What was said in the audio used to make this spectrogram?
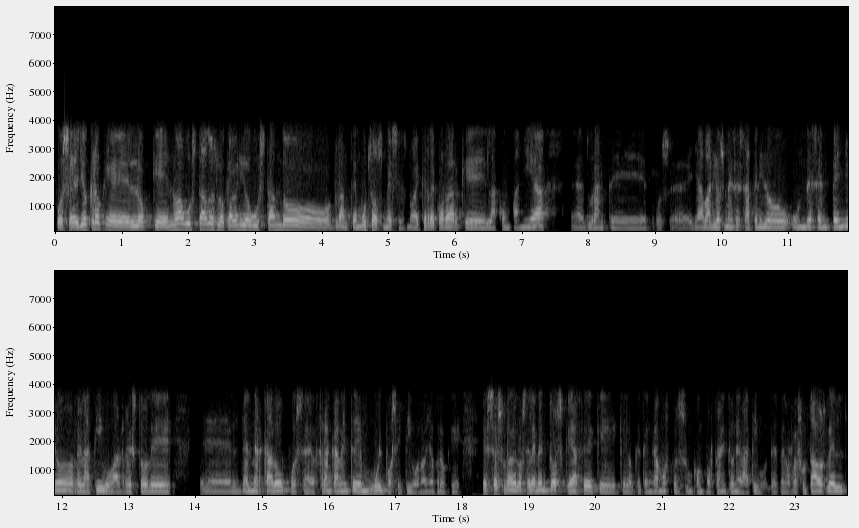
Pues eh, yo creo que lo que no ha gustado es lo que ha venido gustando durante muchos meses. No hay que recordar que la compañía eh, durante pues, eh, ya varios meses ha tenido un desempeño relativo al resto de, eh, del mercado, pues francamente muy positivo. ¿no? Yo creo que ese es uno de los elementos que hace que, lo que tengamos pues, es un comportamiento negativo. Desde los resultados del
